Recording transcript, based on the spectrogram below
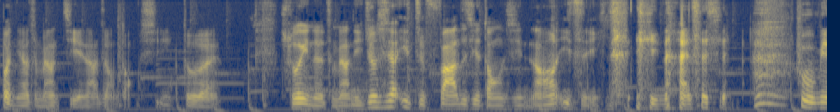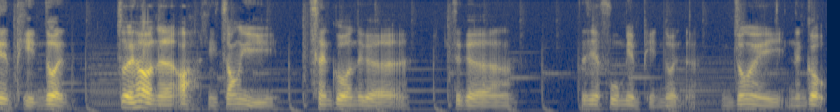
不然你要怎么样接纳这种东西？对不对？所以呢，怎么样？你就是要一直发这些东西，然后一直迎迎来这些负面评论。最后呢，哦，你终于撑过那个这个这些负面评论了，你终于能够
